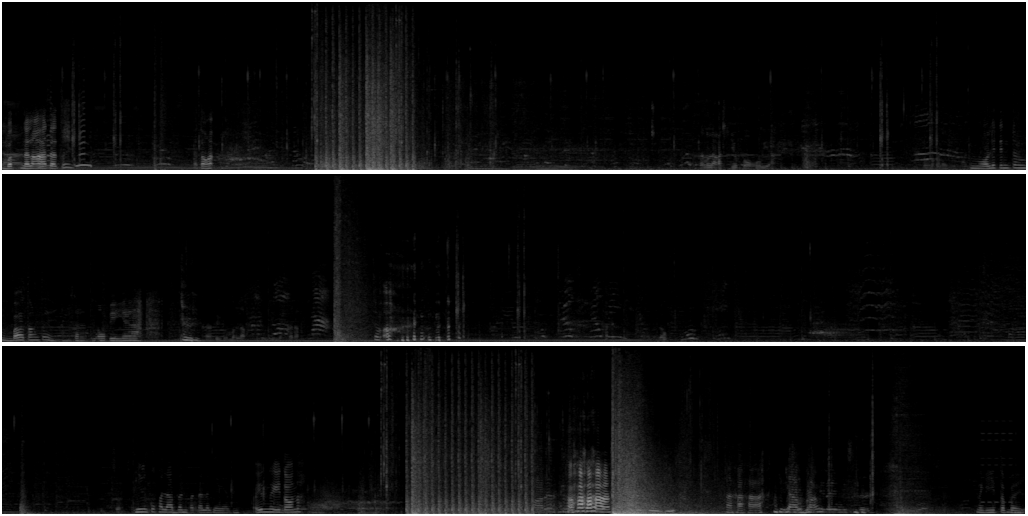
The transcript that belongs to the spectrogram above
Bot na lang ata to eh. Ito nga. Ang lakas niyo po, kuya. Ulitin itong batang to eh. Ang sarap mo, Pia! Sabi ko malakas, hindi masarap. Come on. Feeling ko kalaban pa talaga yan. Ayun, nakita ko na. Hahaha! Hahaha. Yabang. Nagita pa eh.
